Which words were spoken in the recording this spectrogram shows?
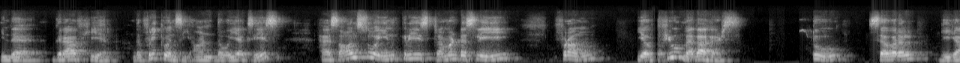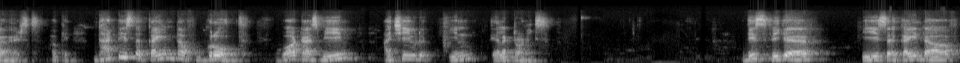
in the graph here, the frequency on the y-axis has also increased tremendously from a few megahertz to several gigahertz. Okay, that is the kind of growth what has been achieved in electronics. This figure is a kind of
